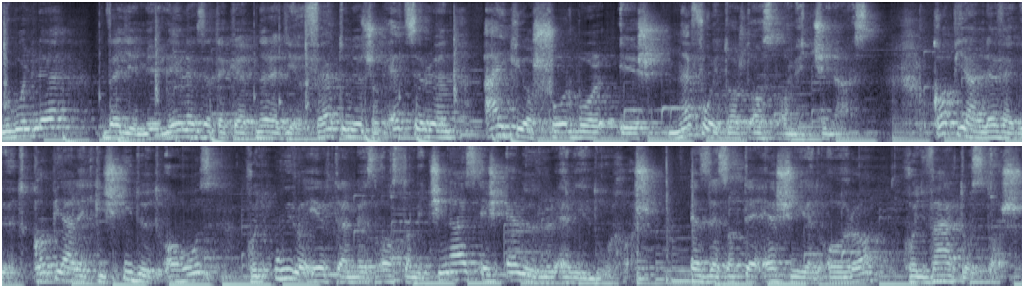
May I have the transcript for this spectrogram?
Nyugodj le, vegyél még lélegzeteket, ne legyél feltűnő, csak egyszerűen állj ki a sorból, és ne folytasd azt, amit csinálsz. Kapjál levegőt, kapjál egy kis időt ahhoz, hogy újra értelmezd azt, amit csinálsz, és előről elindulhass ez lesz a te esélyed arra, hogy változtass.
